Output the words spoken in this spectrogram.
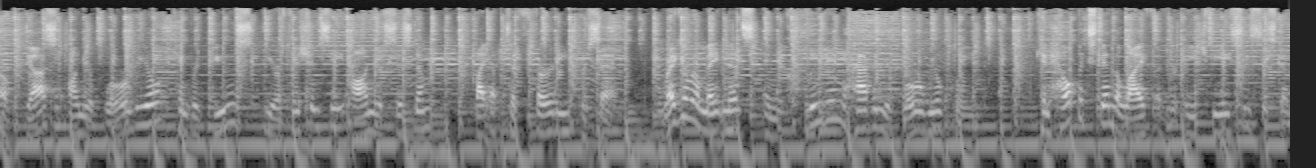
of dust on your blower wheel can reduce your efficiency on your system by up to 30%. Regular maintenance, including having your blower wheel cleaned, can help extend the life of your HVAC system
